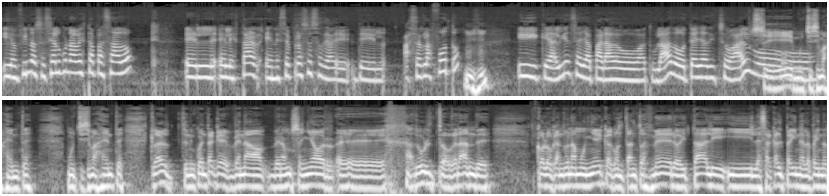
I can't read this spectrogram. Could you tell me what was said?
Y, y, en fin, no sé si alguna vez te ha pasado el, el estar en ese proceso de, de hacer la foto y que alguien se haya parado a tu lado o te haya dicho algo. Sí, o- muchísima gente, muchísima gente. Claro, ten en cuenta que ven a, ven a un señor eh, adulto, grande, colocando una muñeca con tanto esmero y tal, y, y le saca el peine, le peina...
